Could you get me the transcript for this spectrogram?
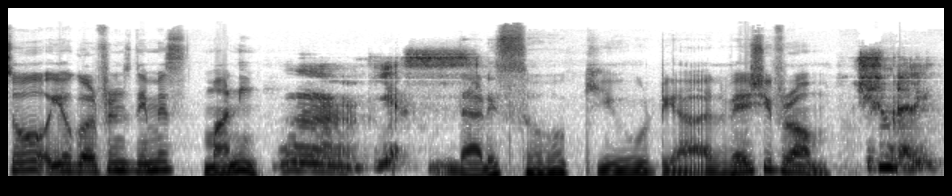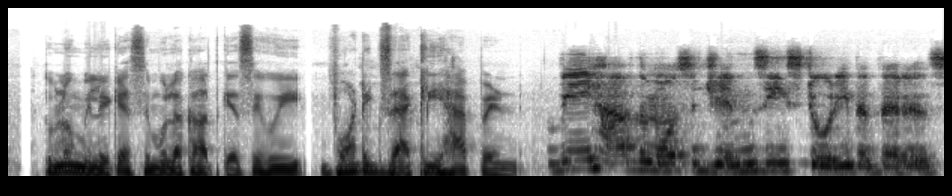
so your girlfriend's name is Mani Hmm, yes. that is so cute yeah. where is she from She's from Delhi. तुम लोग मिले कैसे मुलाकात कैसे हुई what exactly happened We have the most Gen Z story that there is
